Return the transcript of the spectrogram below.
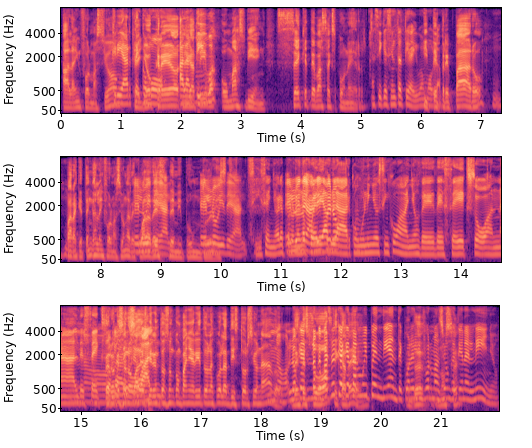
a la información Criarte que yo creo a negativa, antigua. o más bien, sé que te vas a exponer Así que siéntate ahí, vamos y a te preparo para que tengas la información adecuada desde mi punto Es de lo vista. ideal. Sí, señores, Es pero uno no ideal, puede pero- hablar con un niño de 5 años de, de sexo anal, de No. sexo Pero que se lo va a decir entonces un compañerito en la escuela distorsionado. No, lo que, lo que pasa es que hay que estar muy pendiente cuál es la información no que tiene el niño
